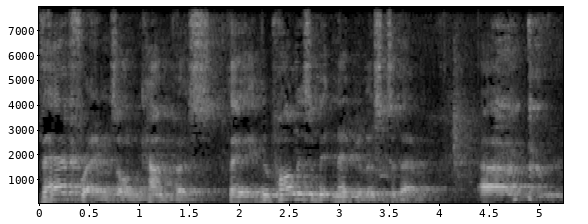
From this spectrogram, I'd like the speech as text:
their friends on campus, they, Nepal is a bit nebulous to them. Uh,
